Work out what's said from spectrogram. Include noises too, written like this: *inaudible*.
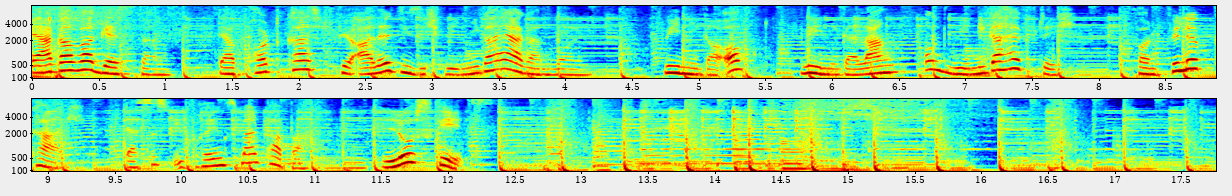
Ärger war gestern. Der Podcast für alle, die sich weniger ärgern wollen. Weniger oft, weniger lang und weniger heftig. Von Philipp Karch. Das ist übrigens mein Papa. Los geht's!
